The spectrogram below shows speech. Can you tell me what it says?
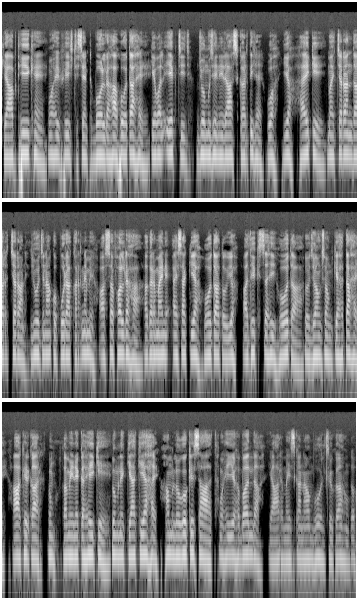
क्या आप ठीक हैं। वही फिस्ट सेंट बोल रहा होता है। केवल एक चीज़ जो मुझे निराश करती है, वह यह है कि मैं चरण दर चरण योजना को पूरा करने में असफल रहा। अगर मैंने ऐसा किया होता तो यह अधिक सही होता। तो जोंगसोंग कहता है, आखिरकार तुम कमी ने कही कि तुमने क्या किया है हम लोगों के साथ? वही यह बंदा, यार मैं इसका नाम भूल चुका हूँ। तो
